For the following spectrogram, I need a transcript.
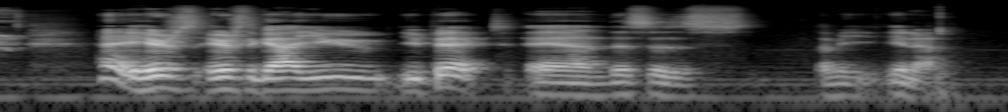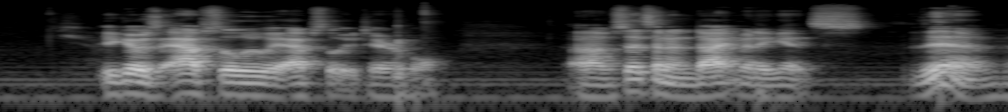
hey, here's here's the guy you you picked, and this is, I mean, you know, it goes absolutely absolutely terrible. Um, so that's an indictment against them,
